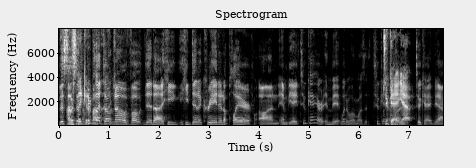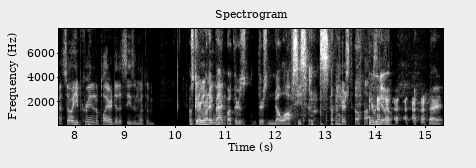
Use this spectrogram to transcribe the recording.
This I was is thinking for people that, that don't know. Vogt did uh he he did a created a player on NBA 2K or NBA what one was it 2K 2K yeah 2K yeah so he created a player did a season with him. I was going to run it back, but there's there's no off season. So there's no. Off Here we go. All right.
